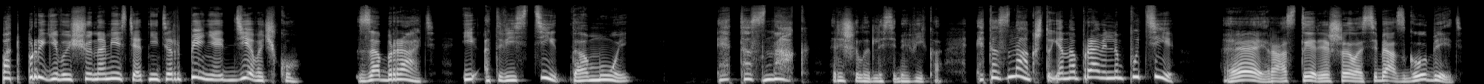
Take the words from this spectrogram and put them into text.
подпрыгивающую на месте от нетерпения девочку. Забрать и отвезти домой. Это знак —— решила для себя Вика. «Это знак, что я на правильном пути!» «Эй, раз ты решила себя сгубить,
